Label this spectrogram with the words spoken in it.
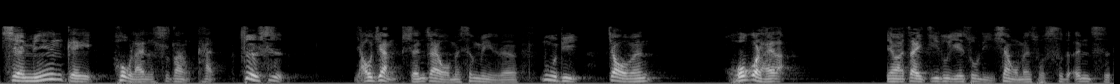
显明给后来的世上看。这是尧将神在我们生命里的目的，叫我们活过来了。要在基督耶稣里向我们所施的恩慈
